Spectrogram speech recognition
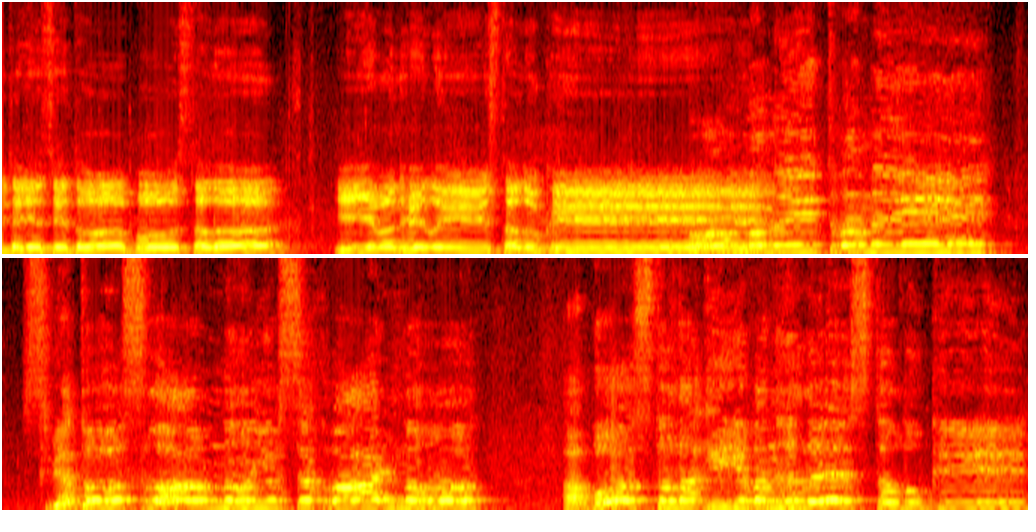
Вчителя святого апостола і євангелиста Луки. молитвами святого славного і всехвального апостола і євангелиста Луки,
